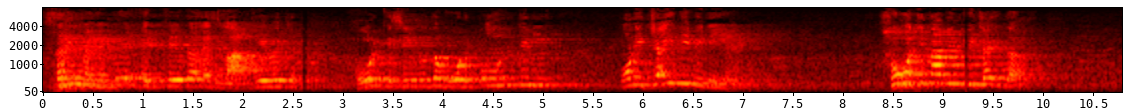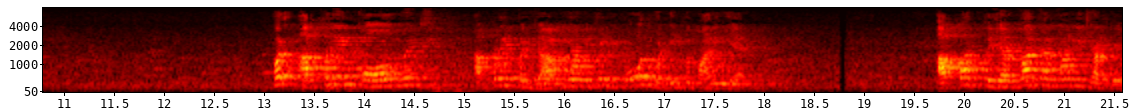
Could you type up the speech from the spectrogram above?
ਸਹੀ ਮੈਨੇ ਤੇ ਇੱਥੇ ਤਾਂ ਇਸ ਇਲਾਕੇ ਵਿੱਚ ਹੋਰ ਕਿਸੇ ਨੂੰ ਤਾਂ ਵੋਟ ਪਾਉਣ ਦੀ ਪਾਉਣੀ ਚਾਹੀਦੀ ਵੀ ਨਹੀਂ ਹੈ। ਸੋਚਣਾ ਵੀ ਨਹੀਂ ਚਾਹੀਦਾ। ਪਰ ਆਪਣੇ ਕੌਮ ਵਿੱਚ, ਆਪਣੇ ਪੰਜਾਬੀਆਂ ਵਿੱਚ ਇੱਕ ਬਹੁਤ ਵੱਡੀ ਬਿਮਾਰੀ ਹੈ। ਆਪਾਂ ਤਜਰਬਾ ਕਰਨਾ ਨਹੀਂ ਛੱਡਦੇ।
